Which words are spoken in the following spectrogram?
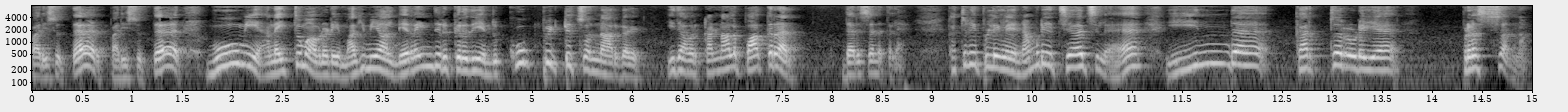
பரிசுத்தர் பரிசுத்தர். பூமி அனைத்தும் அவருடைய மகிமையால் நிறைந்திருக்கிறது என்று கூப்பிட்டு சொன்னார்கள். இது அவர் கண்ணால் பார்க்குறார் தரிசனத்தில். கத்துடைய பிள்ளைகளே நம்முடைய சர்ச்சில் இந்த கர்த்தருடைய பிரசன்னம்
